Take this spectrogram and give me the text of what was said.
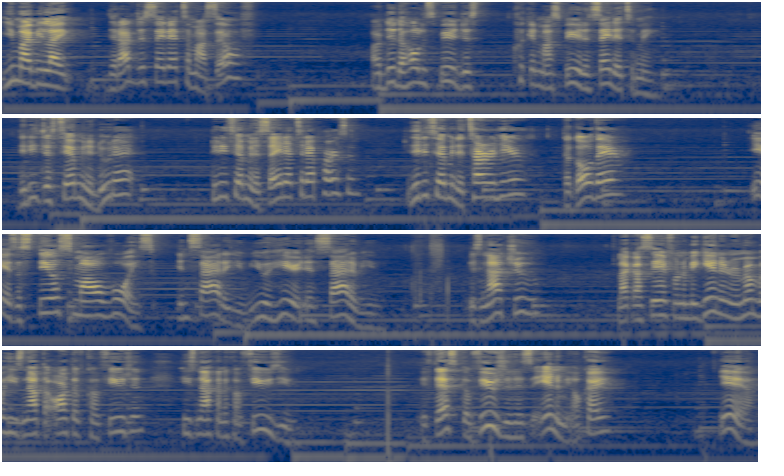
you might be like, did I just say that to myself? Or did the Holy Spirit just quicken my spirit and say that to me? Did he just tell me to do that? Did he tell me to say that to that person? Did he tell me to turn here, to go there? Yeah, it's a still small voice inside of you. You hear it inside of you. It's not you. Like I said from the beginning, remember, he's not the author of confusion. He's not going to confuse you. If that's confusion, it's the enemy, okay? Yeah.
